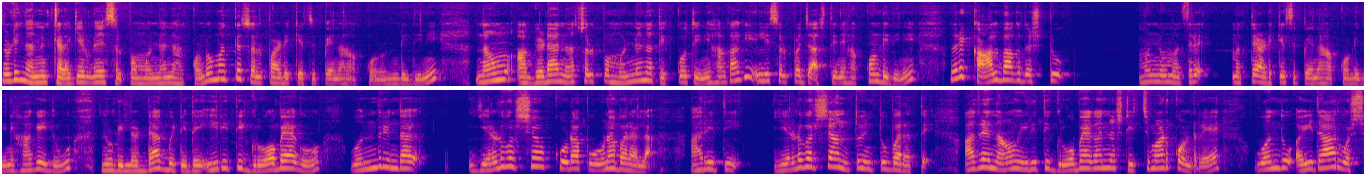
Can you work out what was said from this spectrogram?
ನೋಡಿ, ನಾನು ಕೆಳಗೆ ಸ್ವಲ್ಪ ಮಣ್ಣನ್ನು ಹಾಕ್ಕೊಂಡು ಮತ್ತೆ ಸ್ವಲ್ಪ ಅಡಿಕೆ ಸಿಪ್ಪೆನ ಹಾಕ್ಕೊಂಡಿದ್ದೀನಿ ನಾವು ಆ ಗಿಡನ ಸ್ವಲ್ಪ ಮಣ್ಣನ್ನು ತೆಕ್ಕೋತೀನಿ. ಹಾಗಾಗಿ ಇಲ್ಲಿ ಸ್ವಲ್ಪ ಜಾಸ್ತಿನೇ ಹಾಕ್ಕೊಂಡಿದ್ದೀನಿ ಅಂದರೆ ಕಾಲು ಭಾಗದಷ್ಟು ಮಣ್ಣು ಮಾತ್ರ ಮತ್ತು ಅಡಿಕೆ ಸಿಪ್ಪೆನ ಹಾಕ್ಕೊಂಡಿದ್ದೀನಿ ಹಾಗೆ ಇದು ನೋಡಿ, ಲಡ್ಡಾಗಿಬಿಟ್ಟಿದೆ. ಈ ರೀತಿ ಗ್ರೋ ಬ್ಯಾಗು ಒಂದರಿಂದ ಎರಡು ವರ್ಷ ಕೂಡ ಪೂರ್ಣ ಬರಲ್ಲ. ಆ ರೀತಿ ಎರಡು ವರ್ಷ ಅಂತೂ ಇಂತೂ ಬರುತ್ತೆ. ಆದರೆ ನಾವು ಈ ರೀತಿ ಗ್ರೋ ಬ್ಯಾಗನ್ನು ಸ್ಟಿಚ್ ಮಾಡಿಕೊಂಡ್ರೆ ಒಂದು ಐದಾರು ವರ್ಷ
